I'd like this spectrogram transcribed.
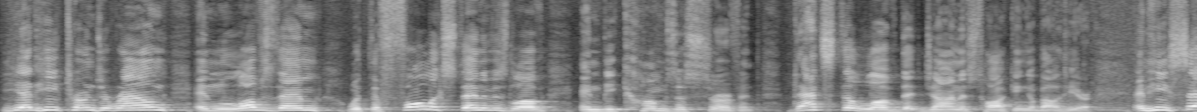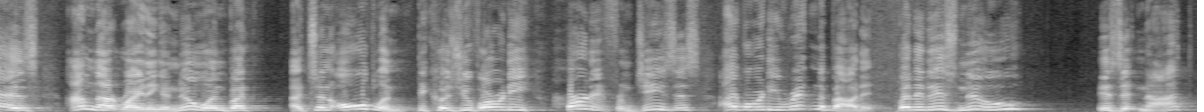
yet he turns around and loves them with the full extent of his love and becomes a servant. That's the love that John is talking about here. And he says, I'm not writing a new one, but it's an old one because you've already heard it from Jesus. I've already written about it. But it is new, is it not?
